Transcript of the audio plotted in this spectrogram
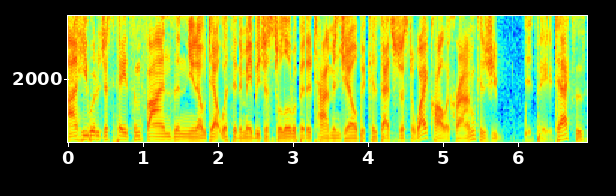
Uh, he would have just paid some fines and you know dealt with it, and maybe just a little bit of time in jail because that's just a white collar crime because you. Did pay your taxes.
